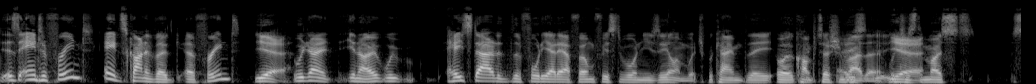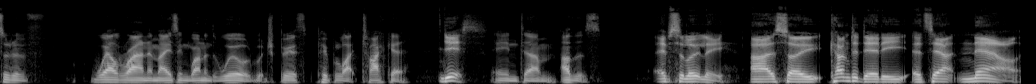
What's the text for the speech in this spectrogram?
is Ant a friend? Ant's kind of a, a friend. Yeah. We don't, you know, we. He started the 48 Hour Film Festival in New Zealand, which became the, or the competition He's- rather, which yeah. is the most sort of well run, amazing one in the world, which birthed people like Taika Yes. and um, others. Absolutely. Uh, so, Come to Daddy. It's out now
